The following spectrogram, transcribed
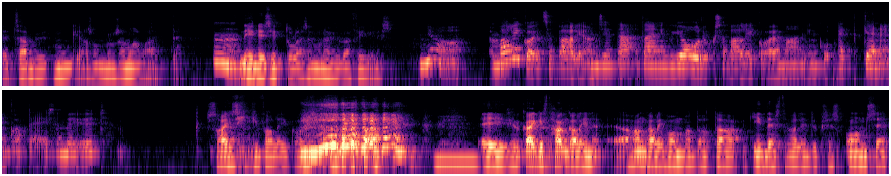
että sä myyt munkin asunnon samalla itse. Mm. Niin, niin sitten tulee semmoinen hyvä fiilis. Joo. Valikoit sä paljon sitä, tai niinku joudutko valikoimaan, niinku, että kenen koteja sä myyt? Saisinkin valikoida. Ei, se kaikista hankalin, hankalin homma tota, kiinteistövälityksessä on se,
